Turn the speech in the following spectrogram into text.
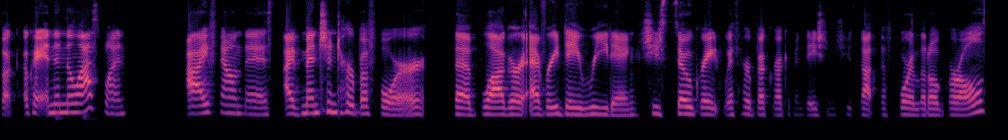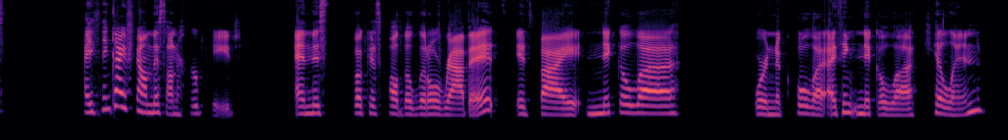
book. Okay. And then the last one, I found this. I've mentioned her before, the blogger Everyday Reading. She's so great with her book recommendation. She's got the four little girls. I think I found this on her page. And this book is called The Little Rabbit. It's by Nicola or Nicola, I think Nicola Killen.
